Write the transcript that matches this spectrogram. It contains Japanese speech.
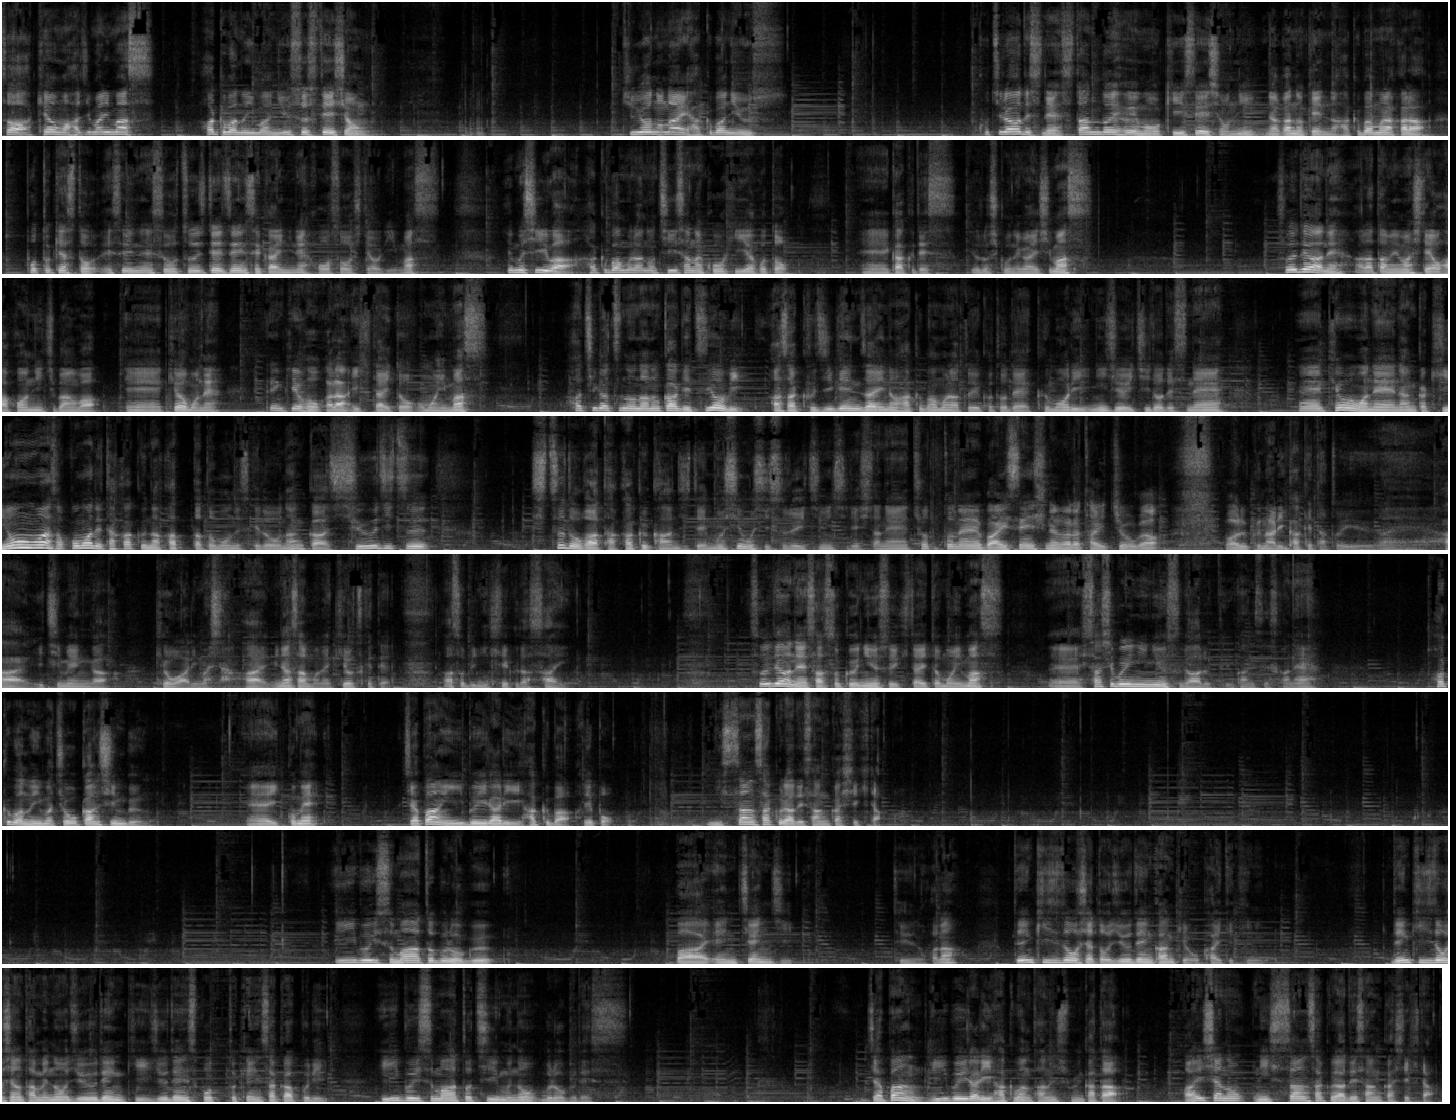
さあ今日も始まります。白馬の今ニュースステーション。需要のない白馬ニュース。こちらはですねスタンド FM をキーステーションに長野県の白馬村からポッドキャスト SNS を通じて全世界にね放送しております。MC は白馬村の小さなコーヒー屋こと、えー、ガクです。よろしくお願いします。それではね改めましておはこんにちばんは、えー、今日もね天気予報からいきたいと思います。8月の7日月曜日朝9時現在の白馬村ということで曇り21度ですね、えー、今日はねなんか気温はそこまで高くなかったと思うんですけどなんか終日湿度が高く感じてムシムシする一日でしたね。ちょっとね焙煎しながら体調が悪くなりかけたという、えー、はい一面が今日はありました。はい皆さんもね気をつけて遊びに来てください。それではね早速ニュースいきたいと思います、えー、久しぶりにニュースがあるっていう感じですかね。白馬の今朝刊新聞、えー、1個目。ジャパン EV ラリー白馬レポ。日産さくらで参加してきた「EV スマートブログ by エンチェンジ」っていうのかな。電気自動車と充電環境を快適に。電気自動車のための充電器充電スポット検索アプリ EV スマートチームのブログです。ジャパン EV ラリー白馬の楽しみ方。愛車の日産さくらで参加してきた。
